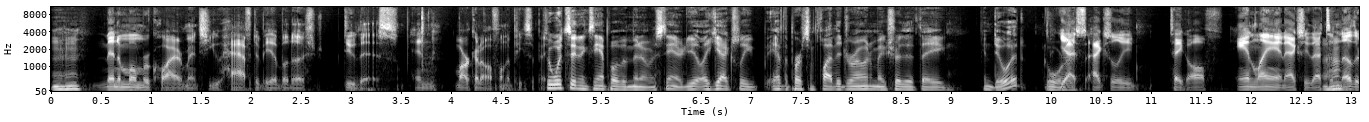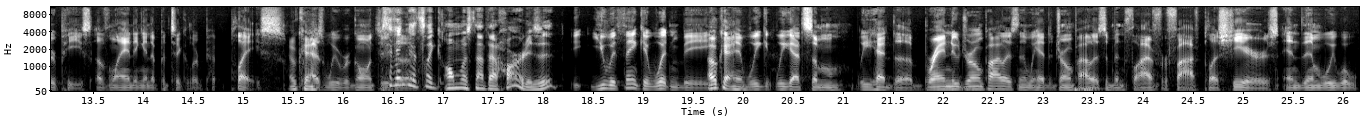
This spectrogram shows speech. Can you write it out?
Mm-hmm. Minimum requirements, you have to be able to do this and mark it off on a piece of paper. So what's an example of a minimum standard? You like you actually have the person fly the drone and make sure that they can do it. Or Yes, actually take off and land. Actually, that's another piece of landing in a particular p- place. Uh-huh. Okay. As we were going through I think the, that's like almost not that hard, is it? you would think it wouldn't be. Okay. And we we got some. We had the brand new drone pilots, and then we had the drone pilots that have been flying for five plus years, and then we will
